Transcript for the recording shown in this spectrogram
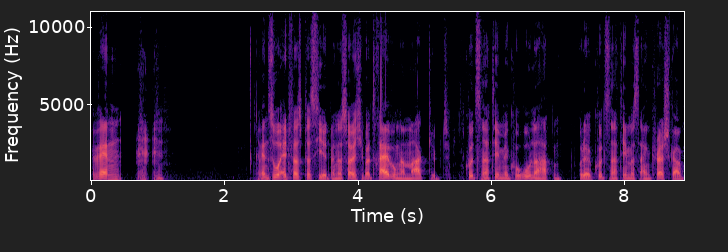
wenn, wenn so etwas passiert, wenn es solche Übertreibungen am Markt gibt, kurz nachdem wir Corona hatten oder kurz nachdem es einen Crash gab,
